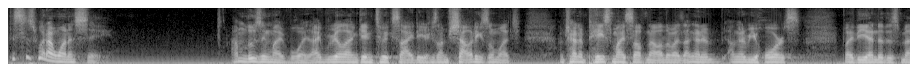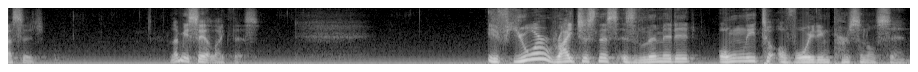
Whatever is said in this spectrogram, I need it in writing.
This is what I want to say. I'm losing my voice. I realize I'm getting too excited because I'm shouting so much. I'm trying to pace myself now, otherwise, I'm going to I'm going to be hoarse by the end of this message. Let me say it like this If your righteousness is limited only to avoiding personal sin,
